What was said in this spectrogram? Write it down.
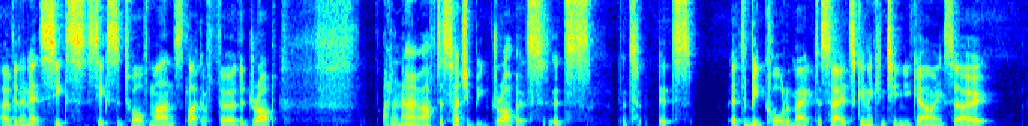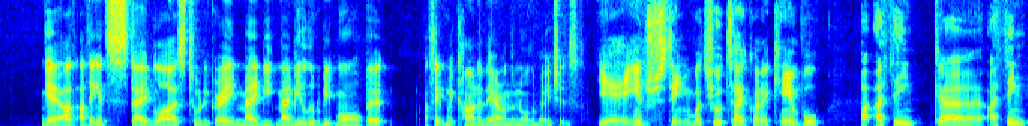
over the next six six to twelve months, like a further drop? I don't know. After such a big drop, it's it's it's it's it's a big call to make to say it's going to continue going. So, yeah, I, I think it's stabilized to a degree, maybe maybe a little bit more, but I think we're kind of there on the northern beaches. Yeah, interesting. What's your take on it, Campbell? I think uh, I think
